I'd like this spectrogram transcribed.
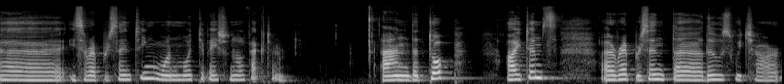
uh, is representing one motivational factor. And the top items uh, represent uh, those which are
